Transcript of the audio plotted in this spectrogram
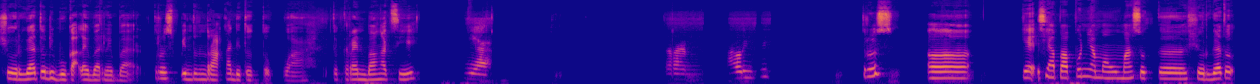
surga tuh dibuka lebar-lebar. Terus pintu neraka ditutup. Wah, itu keren banget sih. Iya. Keren kali sih. Terus eh kayak siapa pun yang mau masuk ke surga tuh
